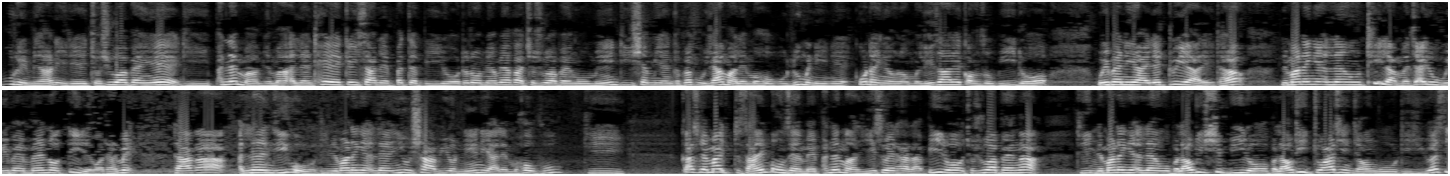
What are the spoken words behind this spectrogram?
မှုတွေများနေတဲ့ဂျော်ရှူအာဘန်ရဲ့ဒီဖက်နက်မှာမြန်မာအလန်ထဲတဲ့ကိစ္စနဲ့ပတ်သက်ပြီးတော့တော်တော်များများကဂျော်ရှူအာဘန်ကိုမင်းဒီရှမ်ပီယံကပတ်ကိုရမှာလည်းမဟုတ်ဘူးလူမနေနဲ့ကိုယ့်နိုင်ငံကိုတော့မလေးစားတဲ့ကောင်ဆိုပြီးတော့ဝေဖန်နေရလည်းတွေ့ရတယ်ဒါတော့မြန်မာနိုင်ငံအလန်ကိုထိလာမကြိုက်လို့ဝေဖန်မှန်းတော့သိတယ်ကွာဒါပေမဲ့ဒါကအလန်ကြီးကိုဒီမြန်မာနိုင်ငံအလန်ကြီးကိုရှပြီးတော့နင်းနေရလည်းမဟုတ်ဘူးဒီ customize design ပုံစံပဲဖက်နက်မှာရေးဆွဲထားတာပြီးတော့ဂျော်ရှူအာဘန်ကဒီမြန်မာနိုင်ငံအလန်ကိုဘယ်လောက်ထိရှစ်ပြီးတော့ဘယ်လောက်ထိကြွားချင်ကြောင်းကိုဒီ USC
